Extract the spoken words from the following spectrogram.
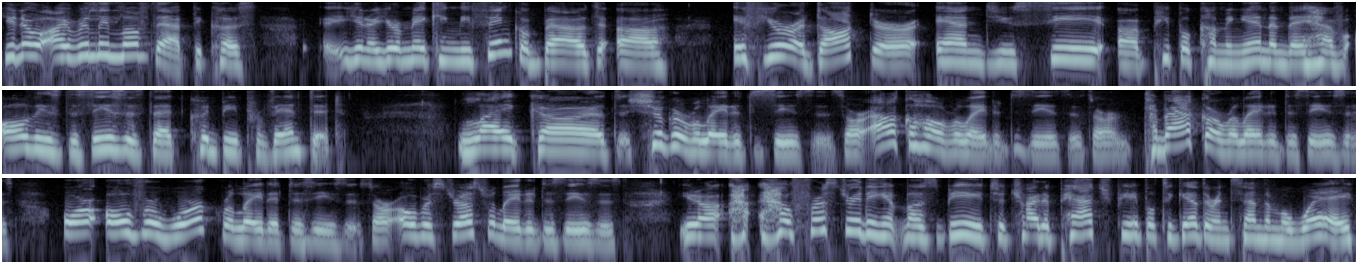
You know, I really love that because you know you're making me think about. Uh, if you're a doctor and you see uh, people coming in and they have all these diseases that could be prevented, like uh, sugar related diseases or alcohol related diseases or tobacco related diseases or overwork related diseases or overstress related diseases. You know, h- how frustrating it must be to try to patch people together and send them away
